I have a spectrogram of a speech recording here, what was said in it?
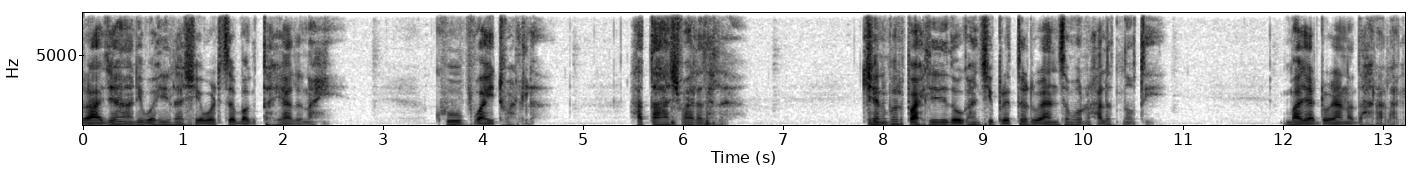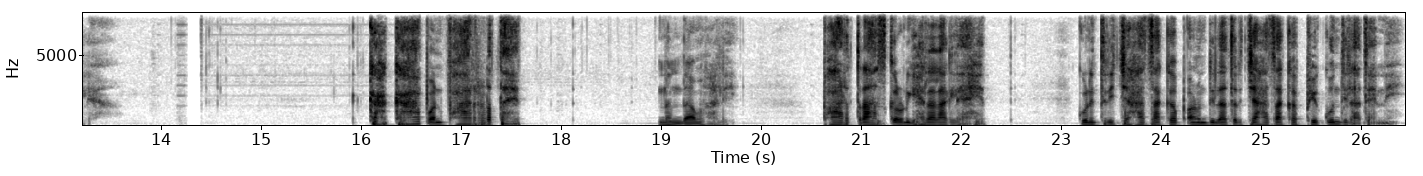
राजा आणि वहिनीला शेवटचं बघताही आलं नाही. खूप वाईट वाटलं. हताश व्हायला झालं. क्षणभर पाहिलेली दोघांची प्रेत डोळ्यांसमोरून हलत नव्हती. माझ्या डोळ्यांना धारा लागल्या. काका पण फार रडतायत नंदा म्हणाली. फार त्रास करून घ्यायला लागले आहेत. कोणीतरी चहाचा कप आणून दिला तर चहाचा कप फेकून दिला त्याने.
